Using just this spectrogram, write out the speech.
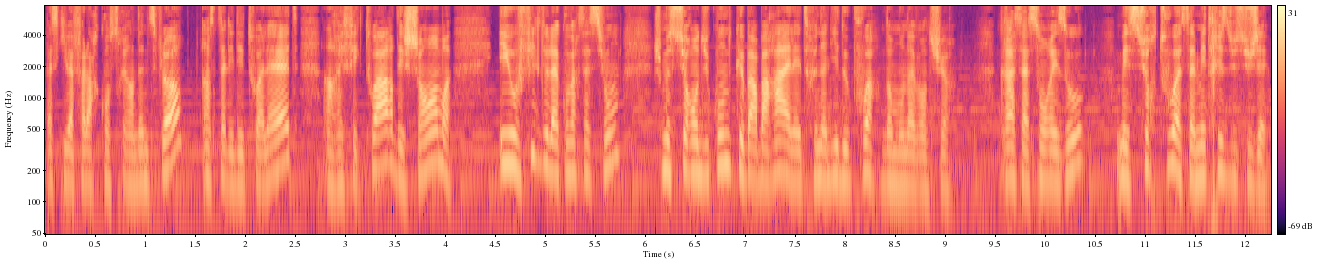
Parce qu'il va falloir construire un dance floor, installer des toilettes, un réfectoire, des chambres. Et au fil de la conversation, je me suis rendu compte que Barbara allait être une alliée de poids dans mon aventure. Grâce à son réseau, mais surtout à sa maîtrise du sujet.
